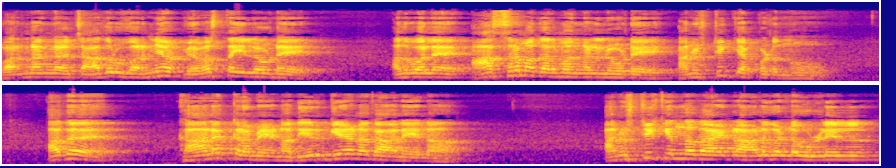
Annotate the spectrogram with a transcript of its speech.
വർണങ്ങൾ ചാതുർവർണ വ്യവസ്ഥയിലൂടെ അതുപോലെ ആശ്രമധർമ്മങ്ങളിലൂടെ അനുഷ്ഠിക്കപ്പെടുന്നു. അത് കാലക്രമേണ ദീർഘേണ കാലേന അനുഷ്ഠിക്കുന്നതായിട്ടുള്ള ആളുകളുടെ ഉള്ളിൽ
